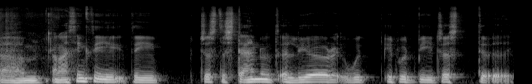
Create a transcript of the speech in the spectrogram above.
um, and I think the the just the standard allure it would it would be just the,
